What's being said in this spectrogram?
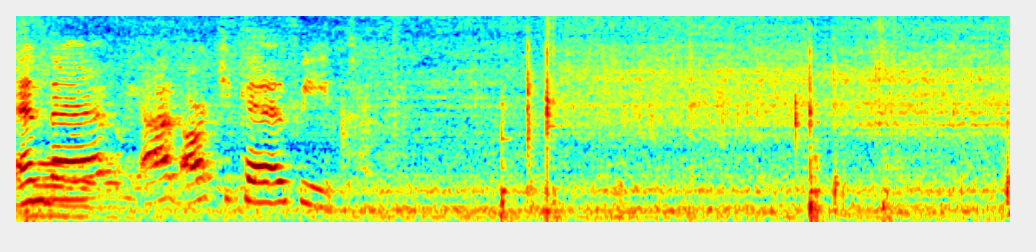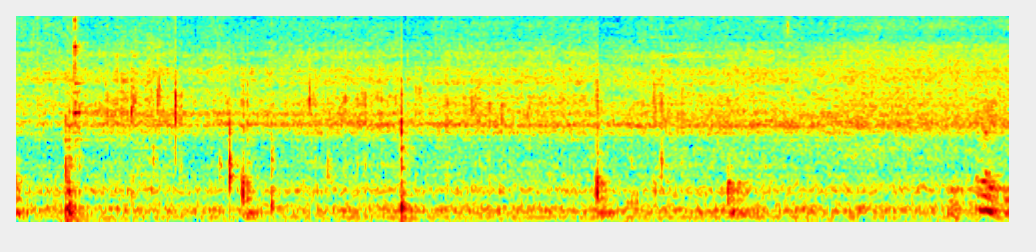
And then we add our chicken feet. Right, you open to add.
